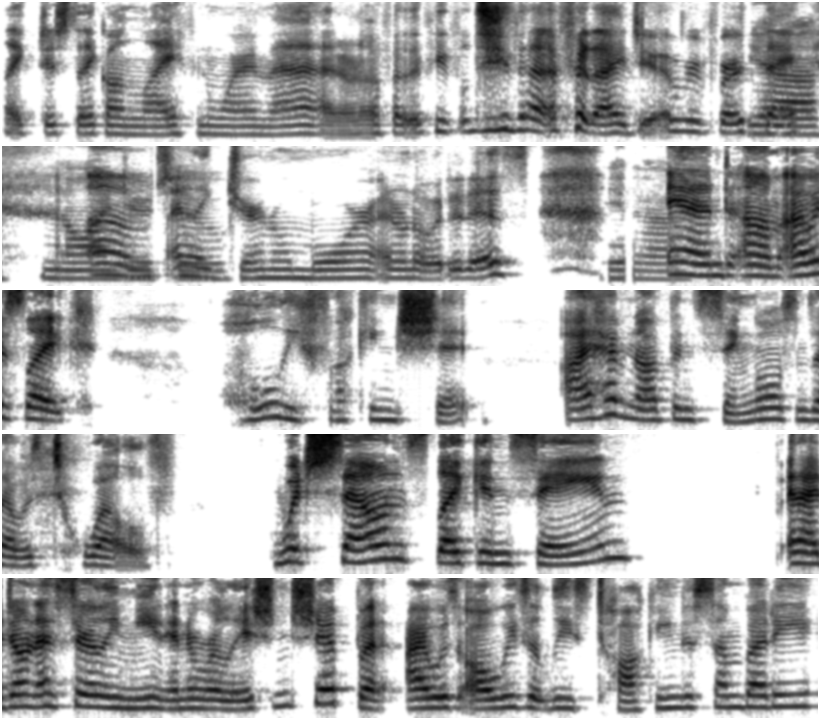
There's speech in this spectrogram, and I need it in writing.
like just like on life and where I'm at. I don't know if other people do that, but I do every birthday. Yeah, no, I um, do too. I like journal more. I don't know what it is. yeah. And um I was like, holy fucking shit. I have not been single since I was 12, which sounds like insane, and I don't necessarily mean in a relationship, but I was always at least talking to somebody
